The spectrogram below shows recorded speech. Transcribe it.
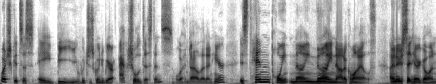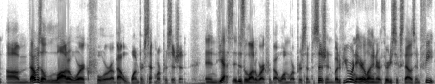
Which gets us a B, which is going to be our actual distance. We'll go ahead and dial that in here, is 10.99 nautical miles. I know you're sitting here going, um, that was a lot of work for about 1% more precision. And yes, it is a lot of work for about 1 more percent precision. But if you were an airliner at 36,000 feet,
